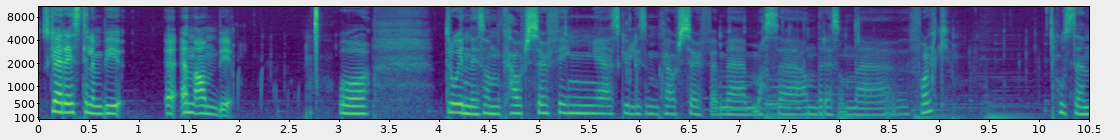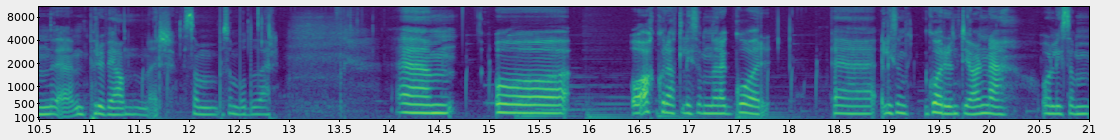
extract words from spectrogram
Så skulle jeg reise til en by, eh, en annen by, og dro inn i sånn couchsurfing. Jeg skulle liksom couchsurfe med masse andre sånne folk hos en, en peruvianer som, som bodde der. Um, og, og, akkurat liksom når jeg går, eh, liksom gå rundt hjørnet og liksom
